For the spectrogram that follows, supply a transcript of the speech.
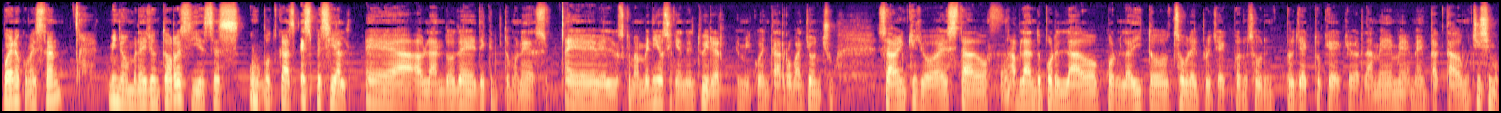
Bueno, ¿cómo están? Mi nombre es John Torres y este es un podcast especial eh, hablando de, criptomonedas. Eh, los que me han venido siguiendo en Twitter, en mi cuenta arroba Jonchu, saben que yo he estado hablando por el lado, por un ladito sobre el proyecto, sobre un proyecto que, que verdad me, ha impactado muchísimo.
